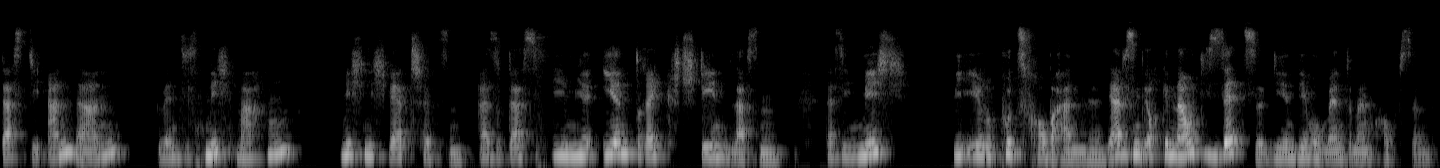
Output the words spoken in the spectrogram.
dass die anderen, wenn sie es nicht machen, mich nicht wertschätzen. Also, dass sie mir ihren Dreck stehen lassen, dass sie mich wie ihre Putzfrau behandeln. Ja, das sind auch genau die Sätze, die in dem Moment in meinem Kopf sind.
